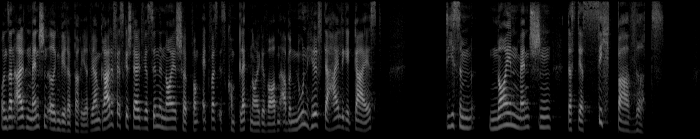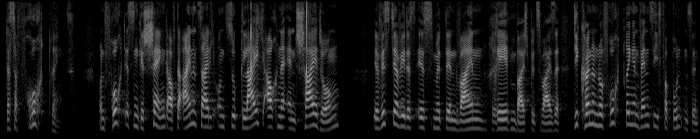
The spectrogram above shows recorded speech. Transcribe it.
unseren alten Menschen irgendwie repariert. Wir haben gerade festgestellt, wir sind eine neue Schöpfung. Etwas ist komplett neu geworden. Aber nun hilft der Heilige Geist diesem neuen Menschen, dass der sichtbar wird, dass er Frucht bringt. Und Frucht ist ein Geschenk auf der einen Seite und zugleich auch eine Entscheidung. Ihr wisst ja, wie das ist mit den Weinreben beispielsweise. Die können nur Frucht bringen, wenn sie verbunden sind.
